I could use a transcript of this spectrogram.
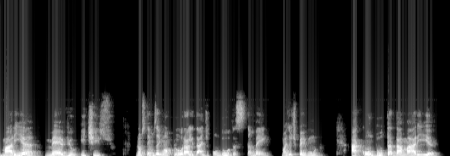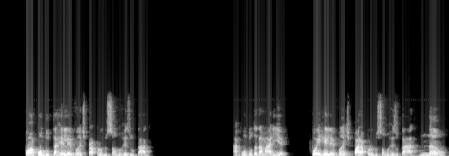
Maria, Mévio e Tício. Nós temos aí uma pluralidade de condutas? Também. Mas eu te pergunto, a conduta da Maria foi uma conduta relevante para a produção do resultado? A conduta da Maria foi relevante para a produção do resultado? Não.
